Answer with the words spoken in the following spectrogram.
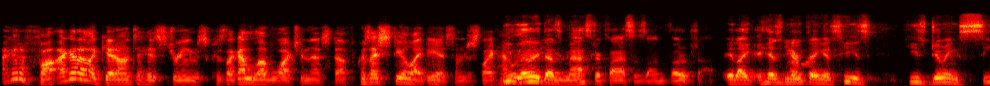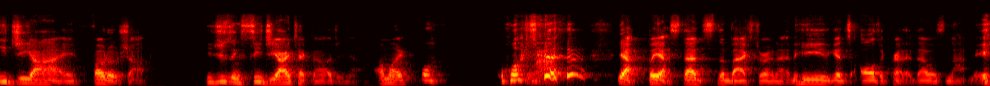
I gotta follow, I gotta like get onto his streams because like I love watching that stuff because I steal ideas. I'm just like he literally does master classes on Photoshop. It, like his yeah. new thing is he's he's doing CGI Photoshop. He's using CGI technology now. I'm like, what? What? Wow. yeah, but yes, that's the backstory on that. He gets all the credit. That was not me.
